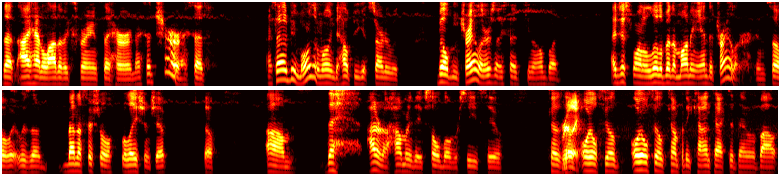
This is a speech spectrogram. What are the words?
that I had a lot of experience they heard. And I said, sure. I said, I said, I'd be more than willing to help you get started with building trailers. I said, you know, but I just want a little bit of money and a trailer. And so it was a beneficial relationship. So, um, they, I don't know how many they've sold overseas too. Because Really? oil field oil field company contacted them about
